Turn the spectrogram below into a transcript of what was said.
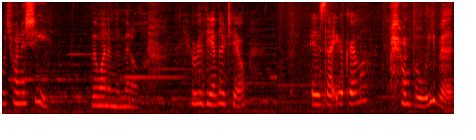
Which one is she? The one in the middle. Who are the other two? Is that your grandma? I don't believe it.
